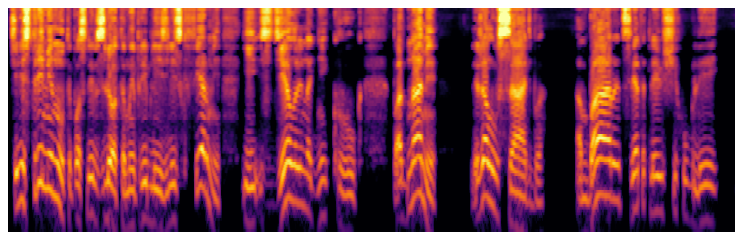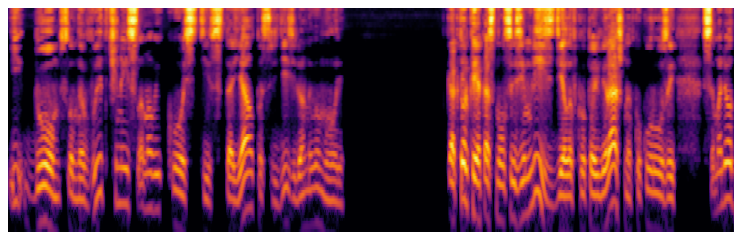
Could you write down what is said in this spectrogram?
Через три минуты после взлета мы приблизились к ферме и сделали над ней круг. Под нами лежала усадьба, амбары цвета тлеющих углей, и дом, словно выточенный из слоновой кости, стоял посреди зеленого моря. Как только я коснулся земли, сделав крутой вираж над кукурузой, самолет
